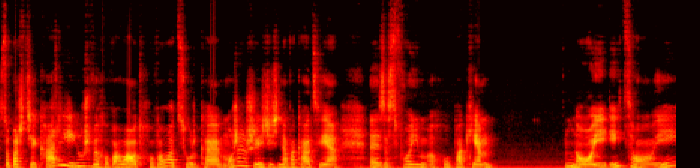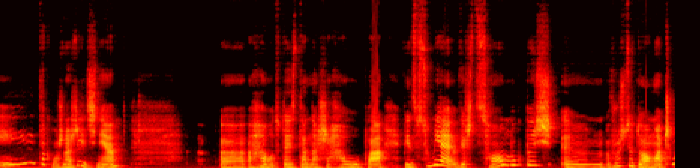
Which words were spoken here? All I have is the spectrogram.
Zobaczcie, Kari już wychowała, odchowała córkę, może już jeździć na wakacje e, ze swoim chłopakiem. No i, i co? I tak można żyć, nie? E, Aha, bo tutaj jest ta nasza chałupa, więc w sumie, wiesz co, mógłbyś ym, wrócić do domu. A czemu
